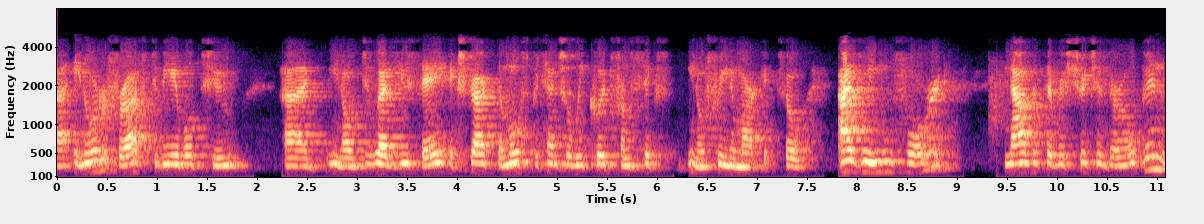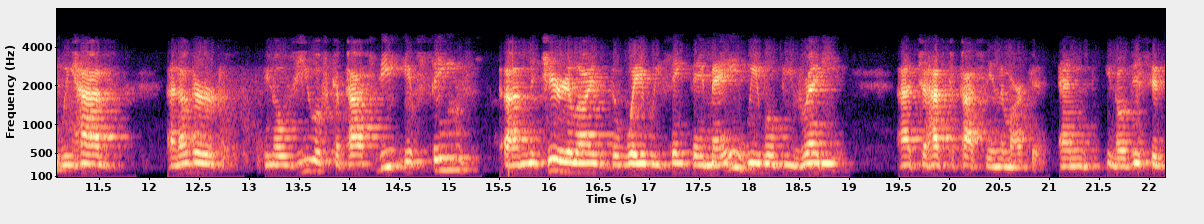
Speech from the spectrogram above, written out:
Uh, in order for us to be able to, uh, you know, do as you say, extract the most potential we could from Sixth Freedom market. So as we move forward, now that the restrictions are open, we have another, you know, view of capacity. If things uh, materialize the way we think they may, we will be ready to have capacity in the market. And, you know, this is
